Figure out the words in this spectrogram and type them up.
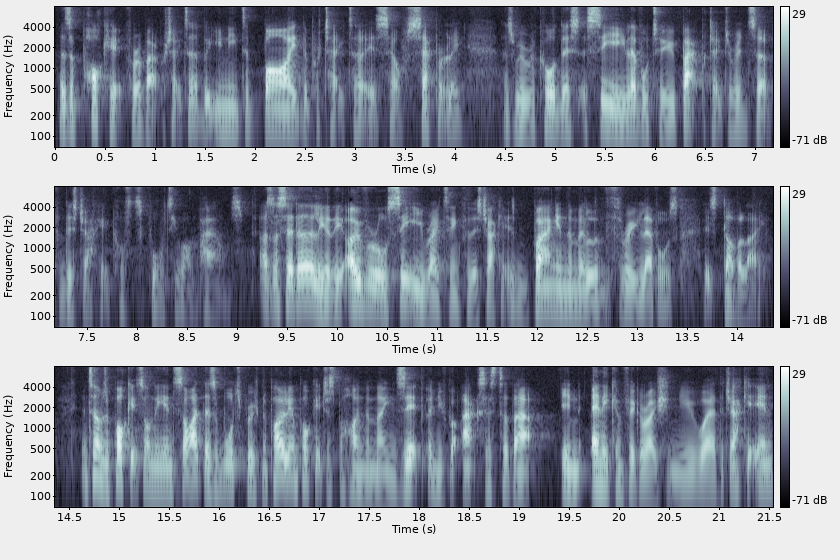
There's a pocket for a back protector but you need to buy the protector itself separately as we record this, a CE Level 2 back protector insert for this jacket costs £41. As I said earlier, the overall CE rating for this jacket is bang in the middle of the three levels. It's AA. In terms of pockets on the inside, there's a waterproof Napoleon pocket just behind the main zip, and you've got access to that in any configuration you wear the jacket in.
